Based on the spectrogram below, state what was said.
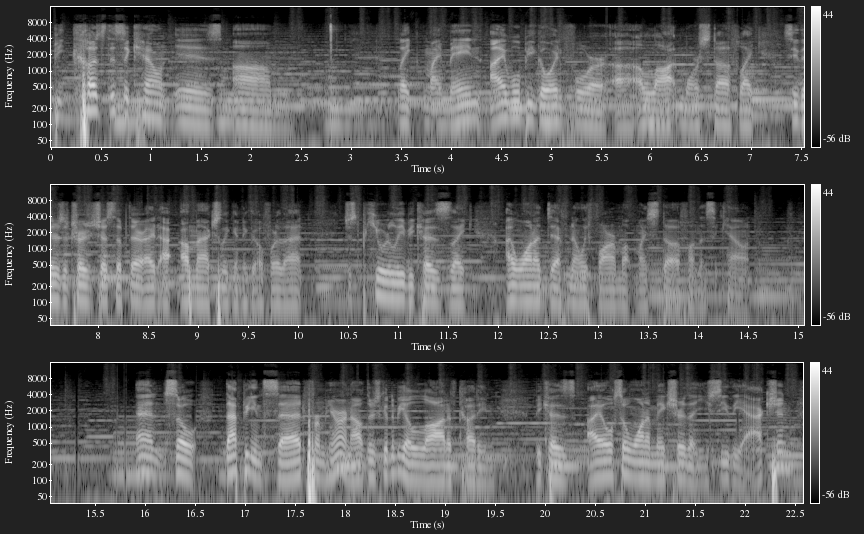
because this account is um like my main, I will be going for uh, a lot more stuff. Like, see, there's a treasure chest up there. I, I'm actually gonna go for that, just purely because like I want to definitely farm up my stuff on this account. And so that being said, from here on out, there's gonna be a lot of cutting because I also want to make sure that you see the action,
